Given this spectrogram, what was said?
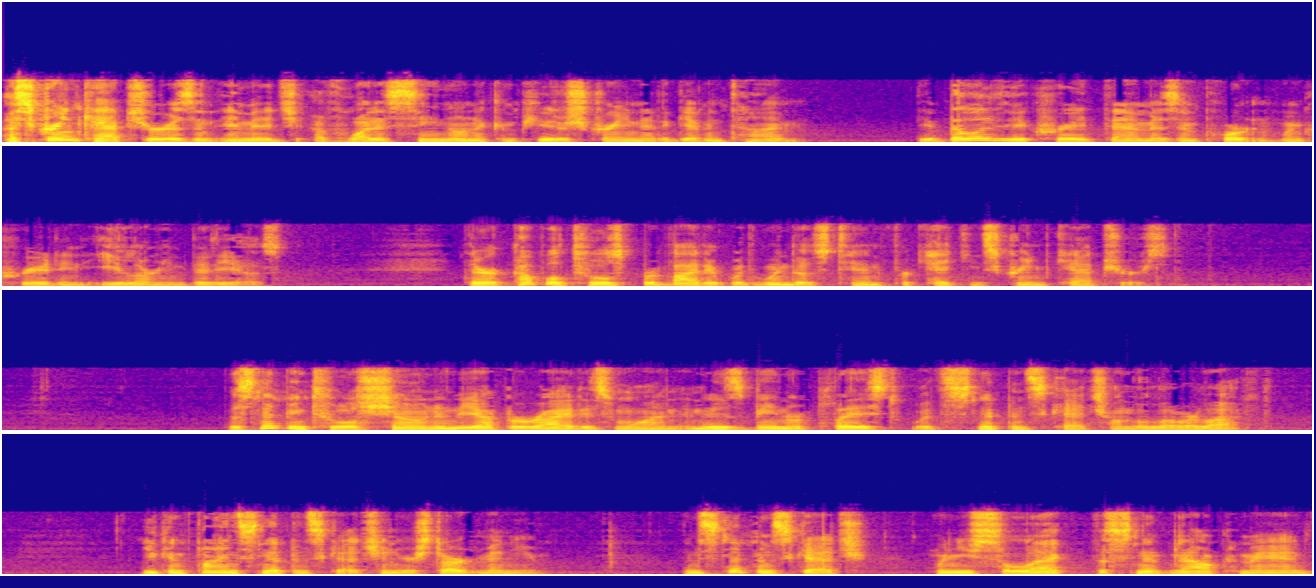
A screen capture is an image of what is seen on a computer screen at a given time. The ability to create them is important when creating e-learning videos. There are a couple tools provided with Windows 10 for taking screen captures. The snipping tool shown in the upper right is one, and it is being replaced with Snip and Sketch on the lower left. You can find Snip and Sketch in your Start menu. In Snip and Sketch, when you select the Snip Now command,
